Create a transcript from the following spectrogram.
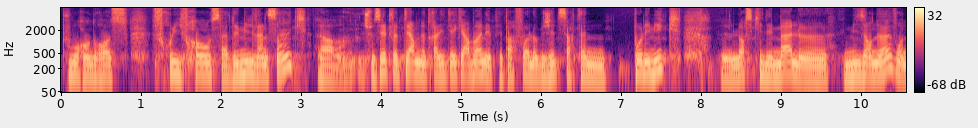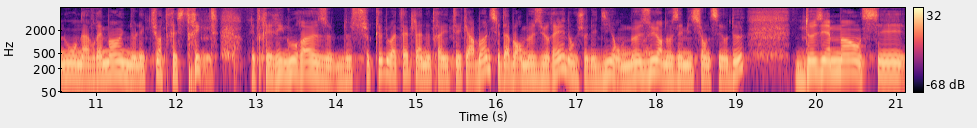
pour Andros Fruits France à 2025. Alors je sais que le terme neutralité carbone est parfois l'objet de certaines polémique lorsqu'il est mal mis en œuvre. Nous, on a vraiment une lecture très stricte et très rigoureuse de ce que doit être la neutralité carbone. C'est d'abord mesurer, donc je l'ai dit, on mesure nos émissions de CO2. Deuxièmement, c'est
